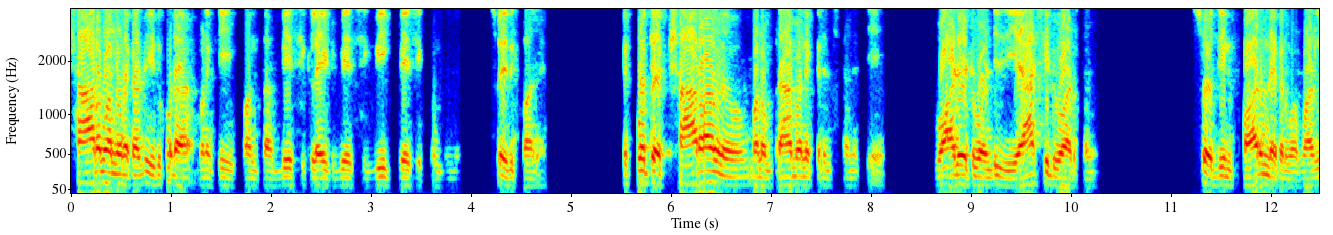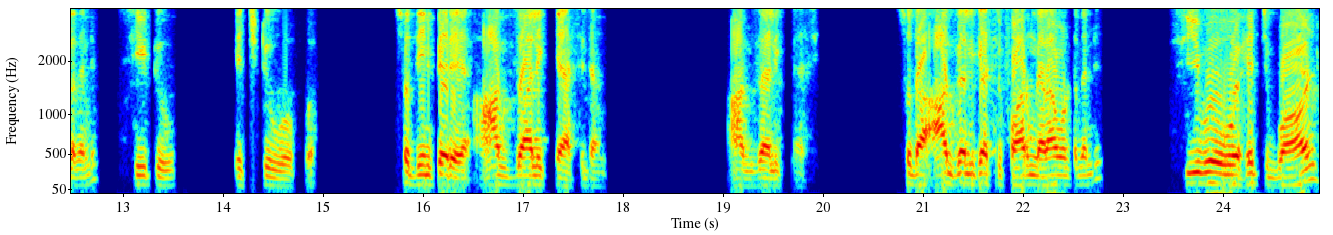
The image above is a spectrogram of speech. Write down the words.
క్షారం అన్నకంటే ఇది కూడా మనకి కొంత basic light basic weak basic ఉంటుంది. సో ఇది కాలేదు. లేకపోతే క్షారాలను మనం ప్రామాణీకరించడానికి వాడేటువంటిది యాసిడ్ వాడతాం. సో దీని ఫార్ములా ఇక్కడ మనం వాడలేదండి? C two H two O four. So దీని పేరే ఆక్జాలిక్ యాసిడ్ అంట. Oxalic acid. So the oxalic acid formula ఎలా ఉంటుందండి? సిఓహెచ్ బాండ్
